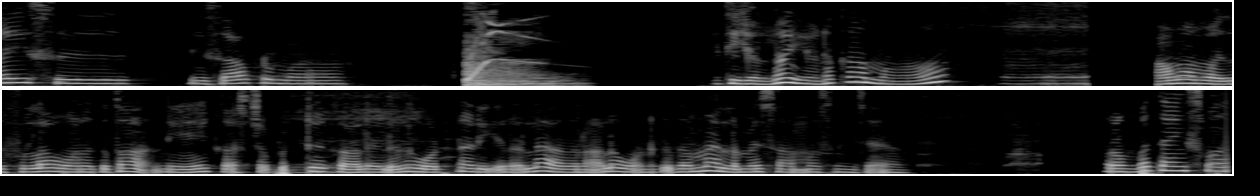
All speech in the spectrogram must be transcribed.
ரைஸு நீ சாப்பிடுமா? இது எல்லாம் எனக்காம்மா? ஆமாம்மா இது ஃபுல்லாக உனக்கு தான். நீ கஷ்டப்பட்டு காலையிலேருந்து ஒட்டை அடிக்கிறல்ல அதனால் உனக்கு தான் எல்லாமே சாம செஞ்சேன். ரொம்ப தேங்க்ஸ்மா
